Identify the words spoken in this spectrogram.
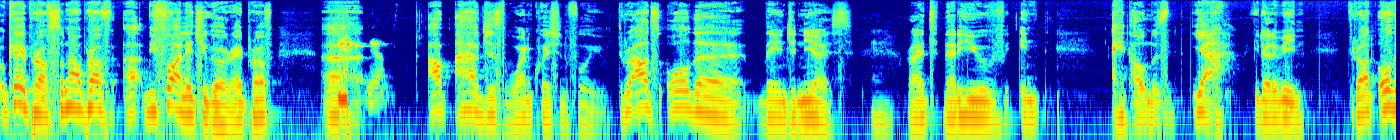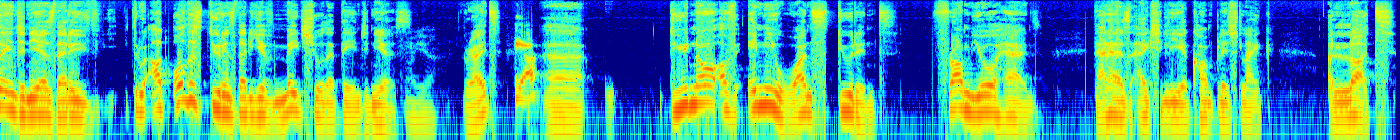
Okay, Prof. So now, Prof, uh, before I let you go, right, Prof? Uh, Yeah. I I have just one question for you. Throughout all the the engineers, right, that you've in, almost yeah, you know what I mean. Throughout all the engineers that you've, throughout all the students that you have made sure that they're engineers, Oh yeah. right? Yeah. Uh, do you know of any one student from your hands that has actually accomplished like a lot?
